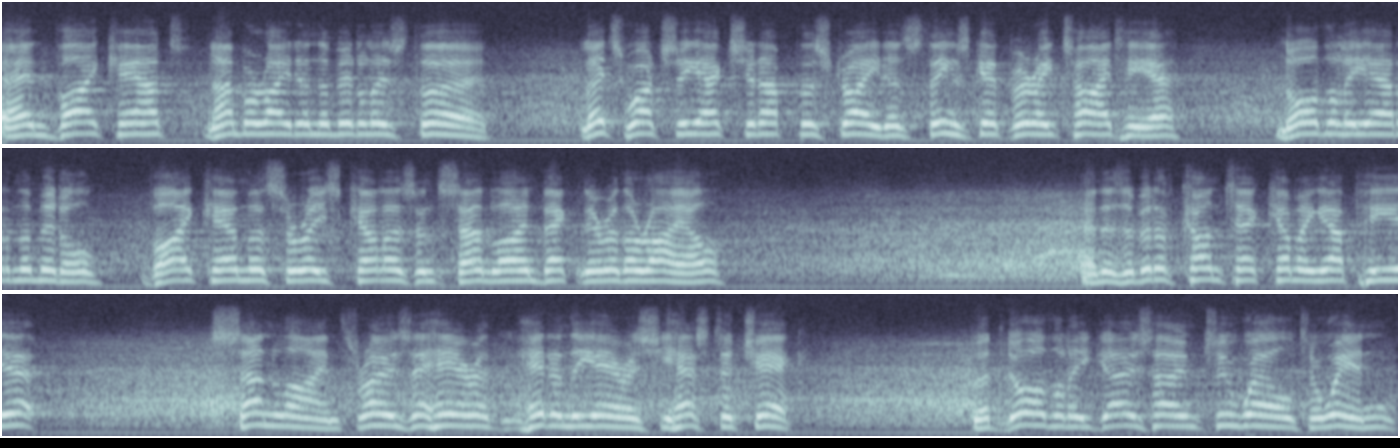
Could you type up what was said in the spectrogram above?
And Viscount, number eight in the middle, is third. Let's watch the action up the straight as things get very tight here. Northerly out in the middle. Viscount, the cerise colours, and Sunline back near the rail. And there's a bit of contact coming up here. Sunline throws her head in the air as she has to check. But Northerly goes home too well to win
